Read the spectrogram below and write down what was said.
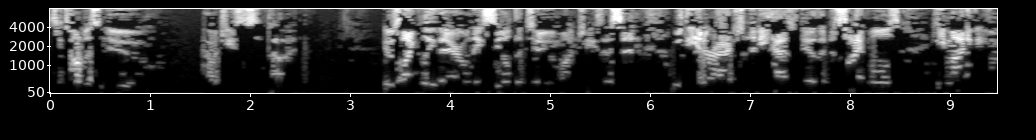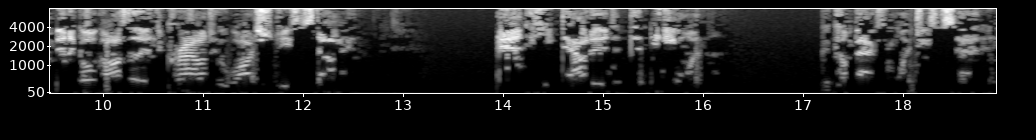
See, Thomas knew how Jesus had died. He was likely there when they sealed the tomb on Jesus, and with the interaction that he has with the other disciples, he might have even been a Golgotha in the crowd who watched Jesus die. And he doubted that anyone could come back from what Jesus had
